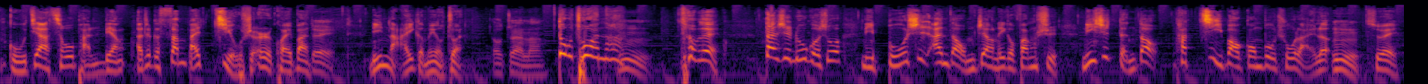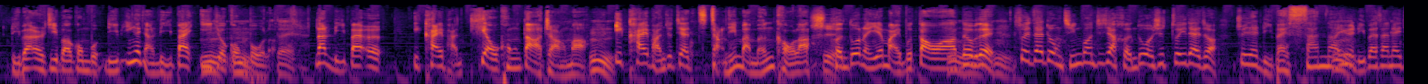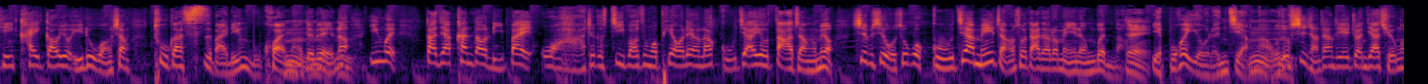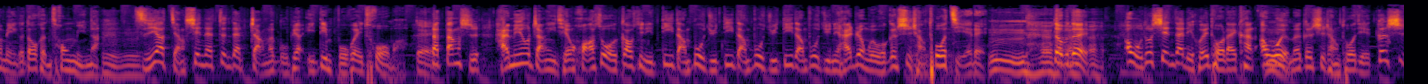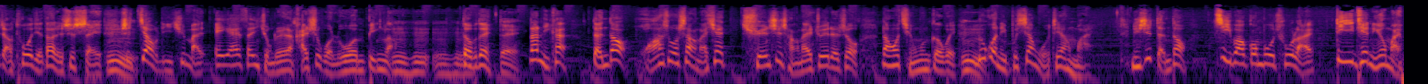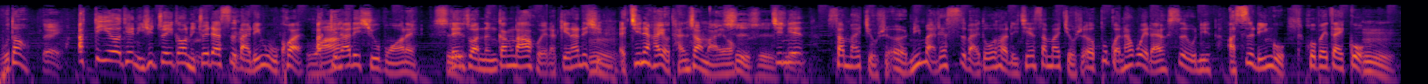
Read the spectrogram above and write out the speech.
股价收盘两啊这个三百九十二块半，对，你哪一个没有赚？都赚了，都赚了！嗯，对不对？但是如果说你不是按照我们这样的一个方式，你是等到它季报公布出来了，嗯，所以礼拜二季报公布，礼应该讲礼拜一就公布了。嗯嗯对，那礼拜二一开盘跳空大涨嘛，嗯一开盘就在涨停板门口啦，是很多人也买不到啊，嗯对不对？嗯所以在这种情况之下，很多人是追在这追在礼拜三呢、啊，嗯因为礼拜三那天开高又一路往上吐个四百零五块嘛，嗯对不对？嗯那因为大家看到礼拜哇，这个季报这么漂亮，然后股价又大涨，了没有？是不是我说过股价没涨的时候，大家都没人问了，对也不会有人讲啊。我说市场上这些专家权威每个都很聪明啊，只要讲现在正在涨的股票，一定不会错嘛。对那当时还没有涨以前，华硕我告诉你低档布局，低档布局，低档布局，你还认为我跟市场脱节嘞？嗯，对不对？啊，我说现在你回头来看啊，我有没有跟市场脱节？跟市场脱节到底是谁？嗯是叫你去买 AI 三雄的人，还是我罗文斌了？嗯嗯嗯，对不对？对，那你看，等到华硕上来，现在全市场来追的时候，那我请问各位，嗯如果你不像我这样买，你是等到季报公布出来第一天你又买不到，对，啊，第二天你去追高，你追在四百零五块，哇。啊，给他的修盘嘞，是。连转能刚拉回来，给他的修嗯，哎，今天还有弹上来哦，是是是。今天三百九十二，你买在四百多块，你今天三百九十二，不管它未来四五你啊四零五会不会再过，嗯，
